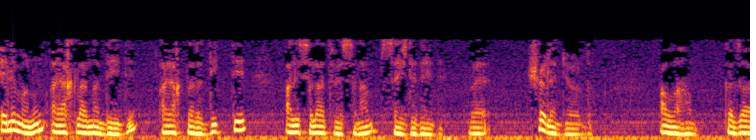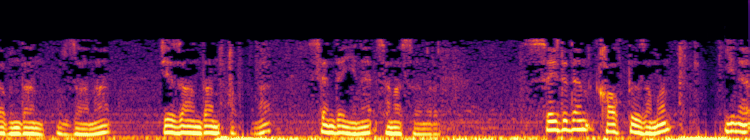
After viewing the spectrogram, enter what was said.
Elim onun ayaklarına değdi. Ayakları dikti. Aleyhisselatü Vesselam secdedeydi ve şöyle diyordu. Allah'ım gazabından rızana, cezandan affına, sen de yine sana sığınırım. Secdeden kalktığı zaman yine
